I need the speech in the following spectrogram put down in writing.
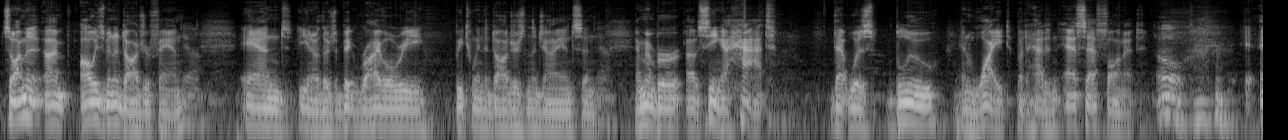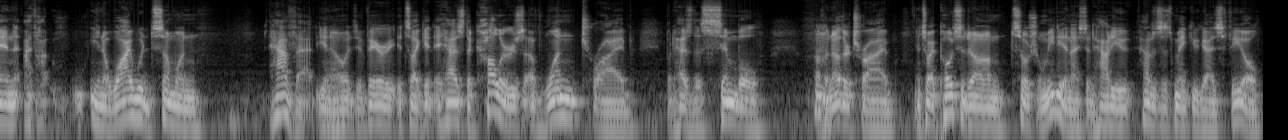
so I'm a, I've always been a Dodger fan, Yeah. and you know there's a big rivalry between the Dodgers and the Giants, and Yeah. I remember uh, seeing a hat that was blue and white, but it had an SF on it, oh and I thought, you know, why would someone have that? You know, it's a very, it's like it, it has the colors of one tribe, but has the symbol of another tribe. And so I posted it on social media, and I said, how do you, how does this make you guys feel?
